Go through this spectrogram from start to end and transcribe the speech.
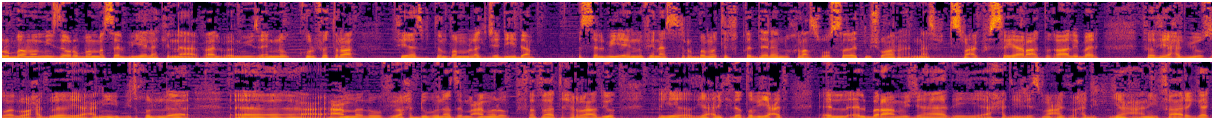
ربما ميزة وربما سلبية لكنها غالبا ميزة إنه كل فترة في ناس بتنضم لك جديدة. السلبية إنه في ناس ربما تفقدها لأنه خلاص وصلت مشوارها، الناس بتسمعك في السيارات غالبا ففي أحد بيوصل واحد يعني بيدخل آه عمله في واحد دوبه نازل من عمله ففاتح الراديو. فهي يعني كذا طبيعة البرامج هذه أحد يجي يسمعك واحد يعني فارقك.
